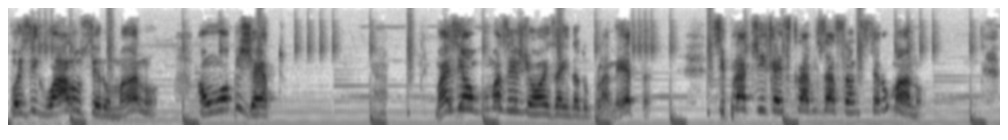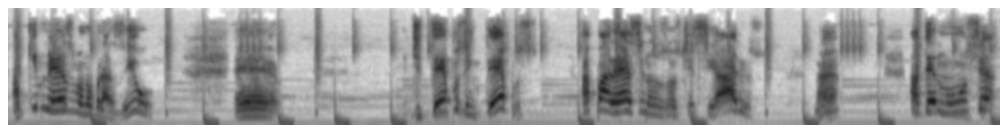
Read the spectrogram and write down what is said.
pois iguala o ser humano a um objeto. Mas em algumas regiões ainda do planeta se pratica a escravização de ser humano. Aqui mesmo no Brasil, é, de tempos em tempos, aparece nos noticiários né, a denúncia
